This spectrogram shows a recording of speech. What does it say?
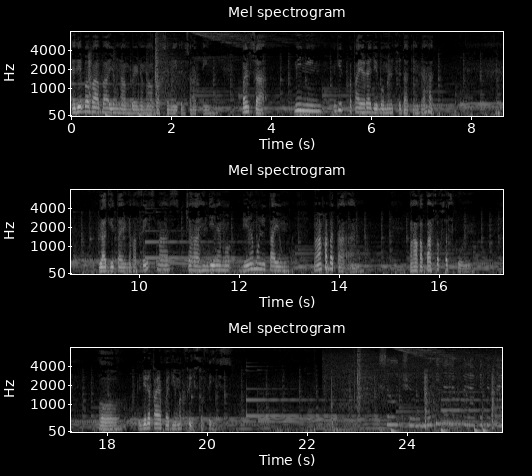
E di ba baba yung number ng mga vaccinated sa ating bansa? Meaning, hindi pa tayo ready bumalik sa dating lahat. Lagi tayong naka-face mask, tsaka hindi na, mo, hindi na muli tayong mga kabataan makakapasok sa school o hindi na tayo pwede mag face to face. So true. Buti na lang malapit na tayong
